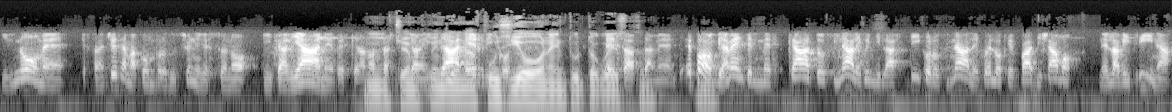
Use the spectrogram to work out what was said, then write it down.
il nome è francese ma con produzioni che sono italiane perché la mm, nostra mm, c'è quindi una fusione in tutto questo. Esattamente. E poi mm. ovviamente il mercato finale quindi l'articolo finale quello che va diciamo nella vetrina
